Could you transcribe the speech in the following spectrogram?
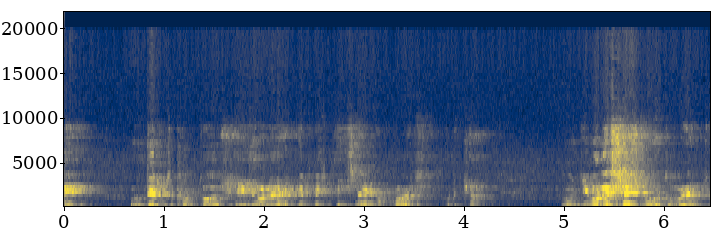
তাকে উদ্দীপ্ত করতো সেই ধরনের একজন ব্যক্তি হিসেবে কাপড়ের পরিচয়। এবং জীবনের শেষ মুহূর্ত পর্যন্ত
